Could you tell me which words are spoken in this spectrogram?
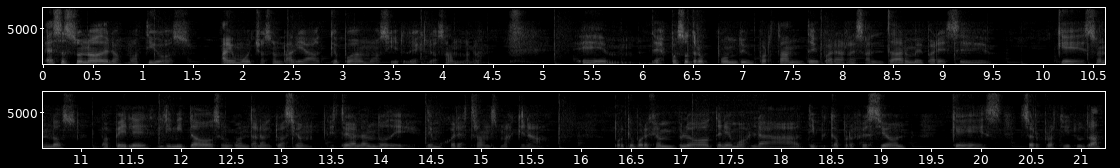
Ese es uno de los motivos. Hay muchos en realidad que podemos ir desglosando, Em, después otro punto importante para resaltar me parece que son los papeles limitados en cuanto a la actuación. Estoy hablando de, mujeres trans más que nada. Porque por ejemplo tenemos la típica profesión que es ser prostituta.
